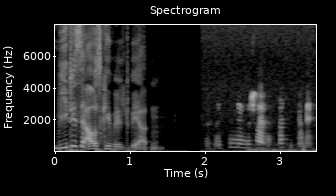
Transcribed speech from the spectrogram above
wie diese ausgewählt werden. Das ist in den Bescheid festgelegt.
